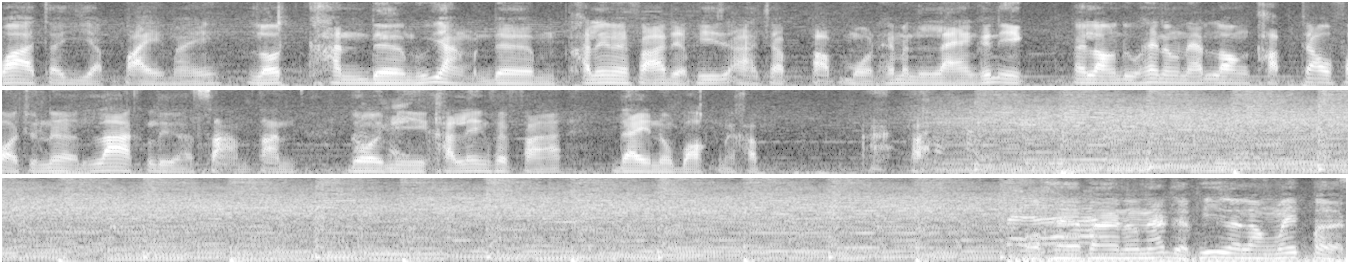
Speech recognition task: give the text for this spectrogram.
ว่าจะเหยียบไปไหมรถคันเดิมทุกอย่างเหมือนเดิมคันเร่งไฟฟ้าเดี๋ยวพี่อาจจะปรับโหมดให้มันแรงขึ้นอีก ไปลองดูให้น้องแนทลองขับเจ้า Fortuner ลากเรือ 3 ตัน โดยมีคันเร่งไฟฟ้า Dynobox นะครับอะไป โอเคไปน้องแนทเดี๋ยวพี่จะลองไม่เปิด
